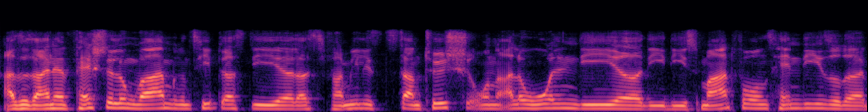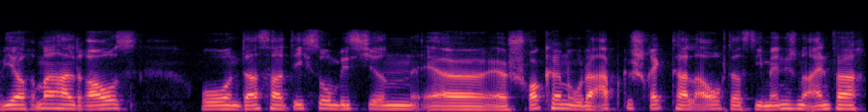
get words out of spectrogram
Also deine Feststellung war im Prinzip, dass die, dass die Familie sitzt am Tisch und alle holen die, die, die Smartphones, Handys oder wie auch immer halt raus. Und das hat dich so ein bisschen er, erschrocken oder abgeschreckt halt auch, dass die Menschen einfach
